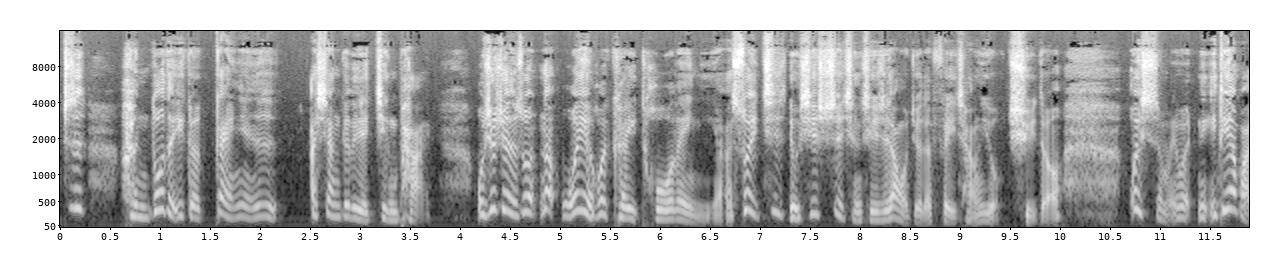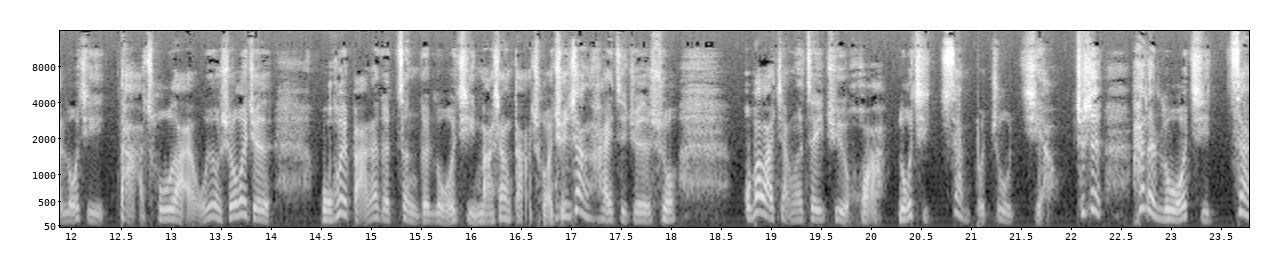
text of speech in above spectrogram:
就是很多的一个概念是啊，像个的金牌。我就觉得说，那我也会可以拖累你啊，所以其实有些事情其实让我觉得非常有趣的哦。为什么？因为你一定要把逻辑打出来。我有时候会觉得，我会把那个整个逻辑马上打出来，去让孩子觉得说，我爸爸讲了这一句话，逻辑站不住脚。就是他的逻辑站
